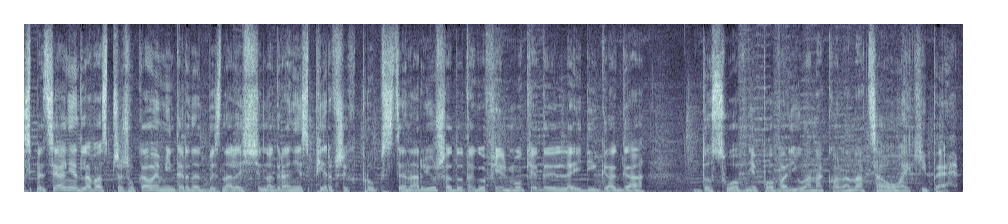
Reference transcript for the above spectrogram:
Specjalnie dla Was przeszukałem internet, by znaleźć nagranie z pierwszych prób scenariusza do tego filmu, kiedy Lady Gaga dosłownie powaliła na kolana całą ekipę.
